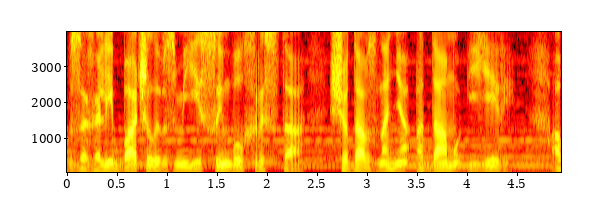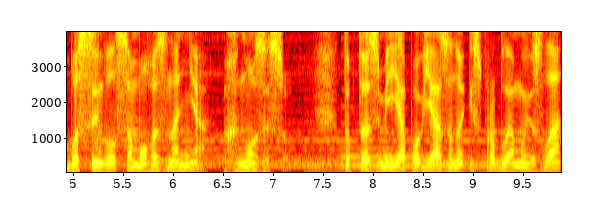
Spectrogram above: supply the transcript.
взагалі бачили в змії символ Христа, що дав знання Адаму і Єві, або символ самого знання – гнозису. Тобто змія пов'язано із проблемою зла,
